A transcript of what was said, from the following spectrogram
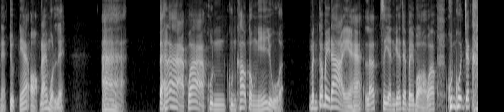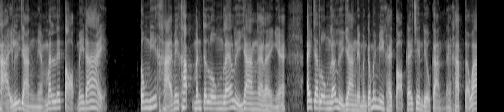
เนี่ย จุดเนี้ยออกได้หมดเลย อ่า แต่ถ้าหากว่าคุณคุณเข้าตรงนี้อยู่อะมันก็ไม่ได้ไงฮะ แล้วเซียนก็จะไปบอกว่า คุณควรจะขายหรือยังเนี่ย มันเลยตอบไม่ได้ ตรงนี้ขายไหมครับ มันจะลงแล้วหรือยังอะไรอย่างเงี้ย ไอจะลงแล้วหรือยังเนี่ยมันก็ไม่มีใครตอบได้เช่นเดียวกันนะครับ แต่ว่า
